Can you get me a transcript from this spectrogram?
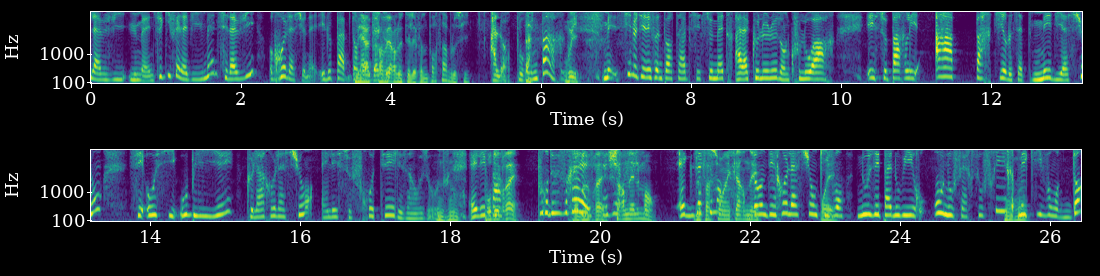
la vie humaine. Ce qui fait la vie humaine, c'est la vie relationnelle. Et le pape dans Mais à travers le téléphone portable aussi. Alors pour une part. oui. Mais si le téléphone portable, c'est se mettre à la queue leu dans le couloir et se parler à partir de cette médiation, c'est aussi oublier que la relation, elle est se frotter les uns aux autres. Mhm. Elle est pour de vrai. Pour de vrai. Pour de vrai, charnellement. Exactement. De façon incarnée. Dans des relations qui vont nous épanouir ou nous faire souffrir, Mhm. mais qui vont dans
